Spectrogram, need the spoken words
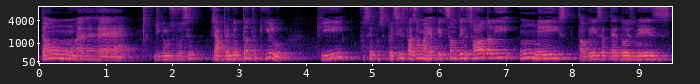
tão, é, é, digamos, você já aprendeu tanto aquilo que você, precisa fazer uma repetição dele só dali um mês, talvez até dois meses.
